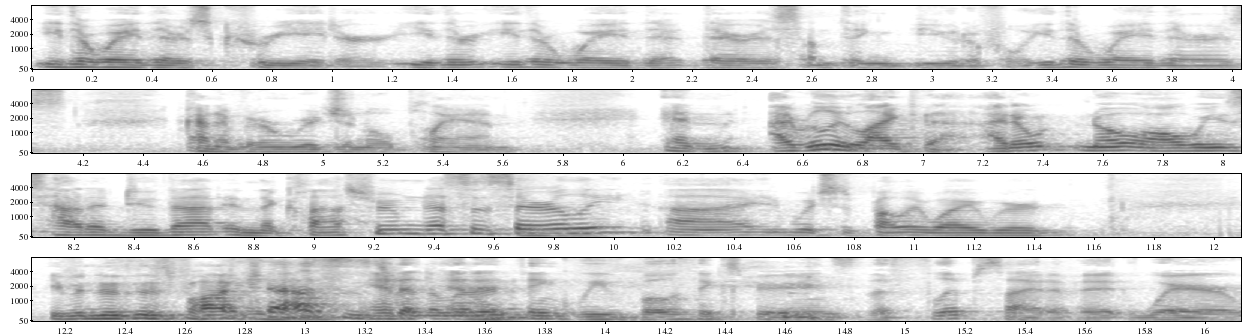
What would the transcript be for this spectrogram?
Either way, there's creator. Either either way, there, there is something beautiful. Either way, there's kind of an original plan. And I really like that. I don't know always how to do that in the classroom necessarily, uh, which is probably why we're even with this podcast. is and, and I think we've both experienced the flip side of it, where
